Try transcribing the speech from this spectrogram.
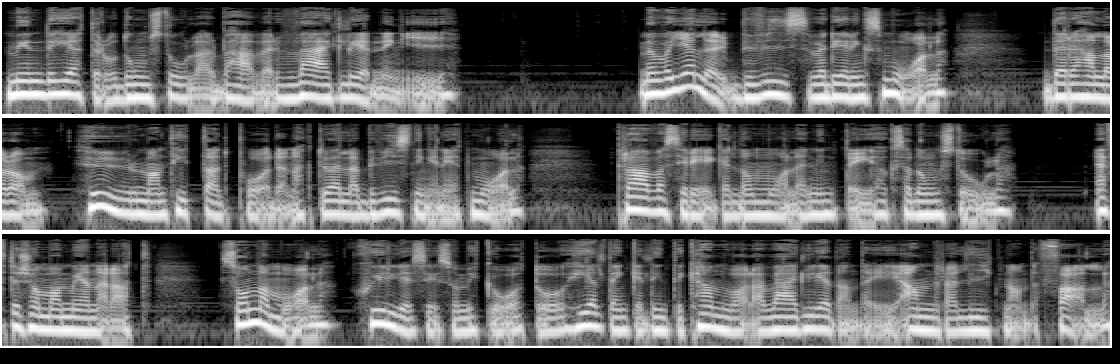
myndigheter och domstolar behöver vägledning i. Men vad gäller bevisvärderingsmål, där det handlar om hur man tittat på den aktuella bevisningen i ett mål prövas i regel de målen inte i Högsta domstol eftersom man menar att sådana mål skiljer sig så mycket åt och helt enkelt inte kan vara vägledande i andra liknande fall.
